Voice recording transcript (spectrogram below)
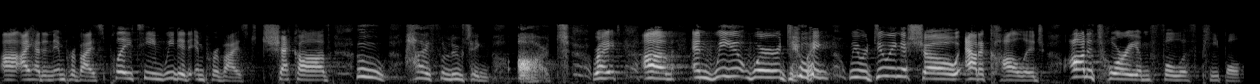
uh, I had an improvised play team. We did improvised Chekhov. Ooh, highfalutin art, right? Um, and we were doing we were doing a show at a college auditorium full of people,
